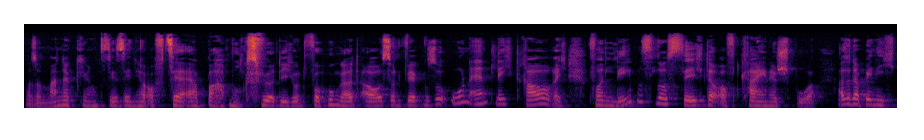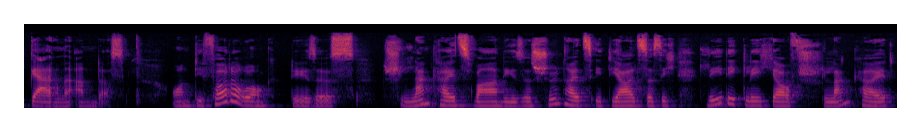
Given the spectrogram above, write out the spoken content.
Also Mannequins, die sehen ja oft sehr erbarmungswürdig und verhungert aus und wirken so unendlich traurig. Von Lebenslust sehe ich da oft keine Spur. Also da bin ich gerne anders. Und die Förderung dieses Schlankheitswahn, dieses Schönheitsideals, das sich lediglich auf Schlankheit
